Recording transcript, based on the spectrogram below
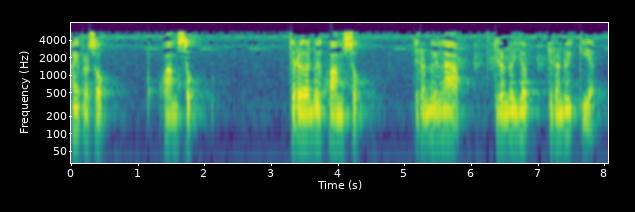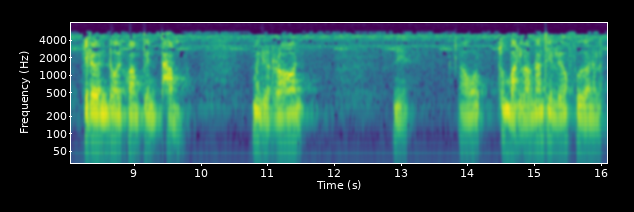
ให้ประสบ ความสุข เจริญด้วยความสุข เจริญด้วยลาบ เจริญด้วยยศ เจริญด้วยเกียรติ เจริญโดยความเป็นธรรม ไม่เดือดร้อนนี่เอาสมบัติเหล่านั้นที่เหลือเฟือนั่นแหละ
